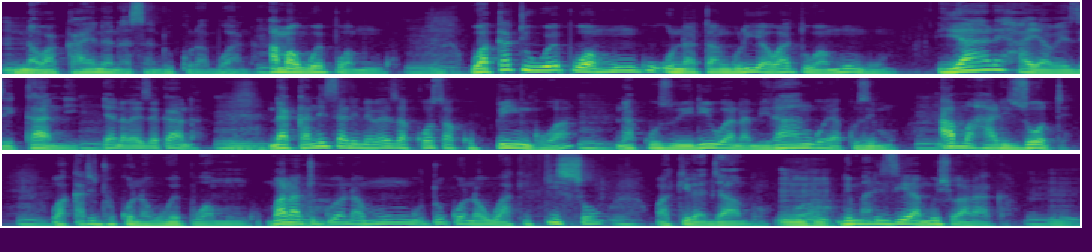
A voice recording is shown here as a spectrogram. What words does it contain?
mm. na wakaenda na sanduku la bwana mm. ama uwepo wa mungu mm. wakati uwepo wa mungu unatangulia watu wa mungu yale hayawezekani mm. yanawezekana mm. na kanisa linaweza kosa kupingwa mm. na kuzuiliwa na milango ya kuzimu mm. ama hali zote mm. wakati tuko na uwepo wa mungu maana mm. tukiwa na mungu tuko na uhakikisho mm. wa kila jambo mm. nimalizie ya mwisho haraka mm.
